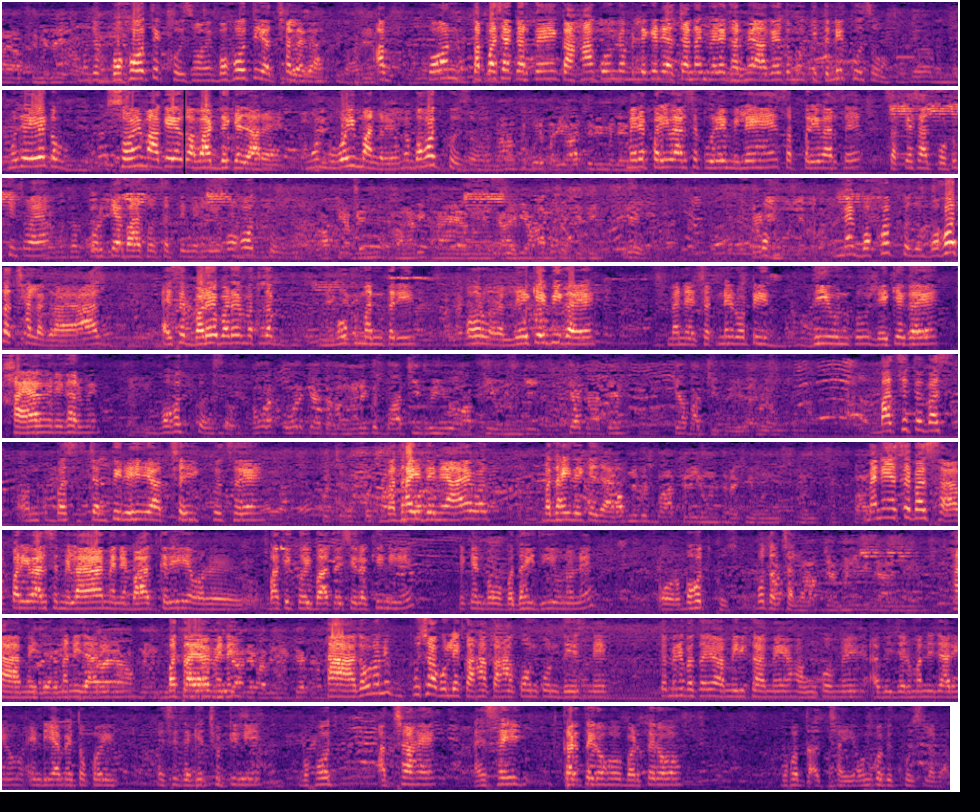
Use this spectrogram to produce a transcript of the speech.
आपसे मिले। मुझे बहुत ही खुश हूँ मैं बहुत ही अच्छा लगा। अब कौन तपस्या करते हैं, कहाँ कौन लेकिन अचानक मेरे घर में आ गए तो मैं कितनी खुश हूँ। मुझे एक स्वयं आके एक अवार्ड देके जा रहे हैं। वही मान रही हूँ मैं बहुत खुश हूँ। पूरे परिवार से भी मिले मेरे परिवार से पूरे मिले हैं सब परिवार से सबके साथ फ़ोटो खिंचवाया और क्या बात हो सकती मेरे लिए बहुत खुश हूँ। आपके बहन खाना भी खाया उन्होंने मैं बहुत खुश हूँ बहुत अच्छा लग रहा है आज। ऐसे बड़े बड़े मतलब मुख्यमंत्री और लेके भी गए। मैंने चटनी रोटी दी उनको लेके गए खाया मेरे घर में। बहुत खुश हूँ। और और क्या कहा उन्होंने कुछ बातचीत हुई हो आपकी और उनकी? क्या कहते हैं? क्या बातचीत हुई है? थोड़ा बातचीत तो बस उनको बस चलती रही अच्छे ही खुश है। कुछ कुछ बधाई देने आए बस बधाई देके जा रहे आपने कुछ बात करी उनसे रखी उन- उनसे मैंने ऐसे बस परिवार से मिलाया मैंने बात करी और बाकी कोई बात ऐसी रखी नहीं है। लेकिन वो बधाई दी उन्होंने। और बहुत खुश बहुत अच्छा लगा। हैं, मैं जर्मनी जा रही हूँ। बताया मैंने। हैं तो उन्होंने पूछा, बोले, कहाँ कहाँ, कौन कौन देश में? तो मैंने बताया, अमेरिका में हांगकॉन्ग में, अभी जर्मनी जा रही हूँ। इंडिया में तो कोई ऐसी जगह छुट्टी नहीं बहुत अच्छा है। ऐसे ही करते रहो, बढ़ते रहो। बहुत अच्छा ही उनको भी खुश लगा।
